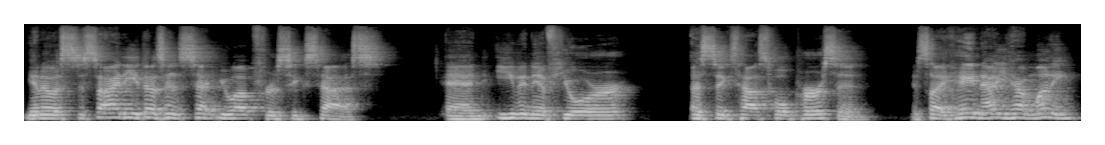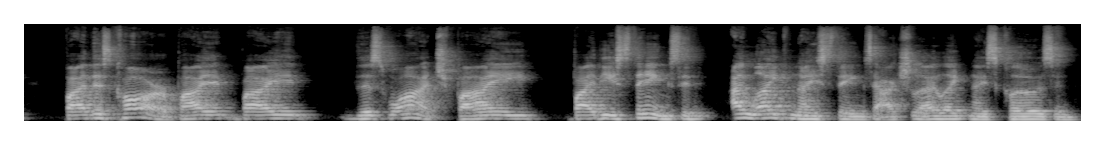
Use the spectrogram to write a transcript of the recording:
you know, society doesn't set you up for success. And even if you're a successful person. It's like, hey, now you have money, buy this car, buy buy this watch, buy buy these things. And I like nice things actually. I like nice clothes and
